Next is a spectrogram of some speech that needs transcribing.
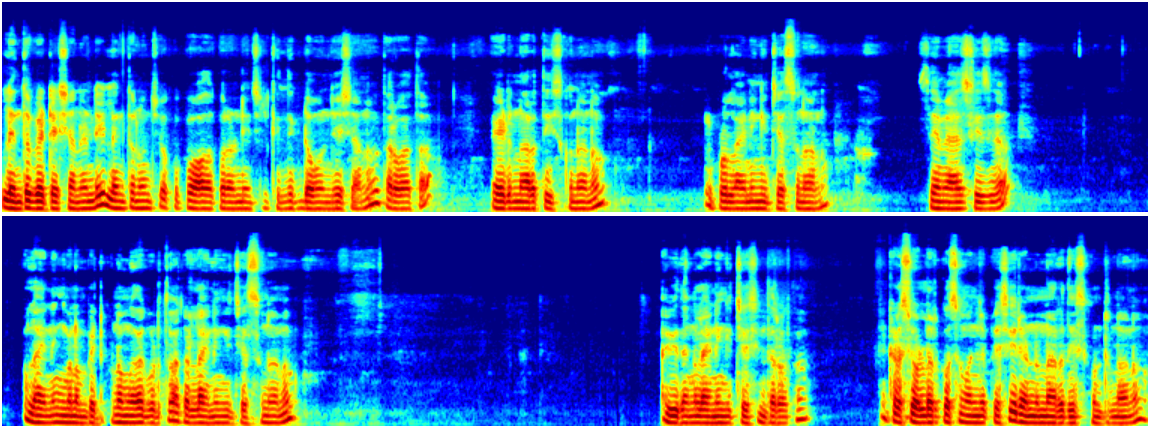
లెంత్ పెట్టేశానండి. లెంత్ నుంచి ఒక పావు రెండు ఇంచుల కిందికి డౌన్ చేశాను. తర్వాత ఏడున్నర తీసుకున్నాను. ఇప్పుడు లైనింగ్ ఇచ్చేస్తున్నాను. సేమ్ యాజ్ ఈజ్గా లైనింగ్ మనం పెట్టుకున్నాం కదా గుర్తు అక్కడ లైనింగ్ ఇచ్చేస్తున్నాను. ఈ విధంగా లైనింగ్ ఇచ్చేసిన తర్వాత ఇక్కడ షోల్డర్ కోసం అని చెప్పేసి రెండున్నర తీసుకుంటున్నాను.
